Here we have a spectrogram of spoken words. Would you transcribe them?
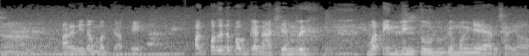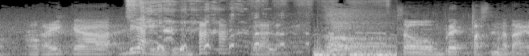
Ah, parang hindi na magkape. Pag pagod na pagod ka na, syempre, matinding tulog ang mangyayari sa'yo. Okay? Kaya, hindi din. Wala lang. So, breakfast muna tayo.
